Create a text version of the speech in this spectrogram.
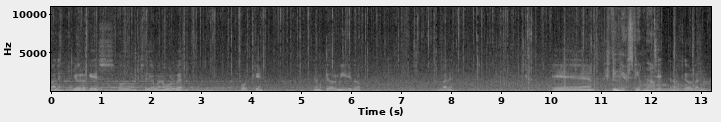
Vale, yo creo que es o sería bueno volver porque tenemos que dormir y todo. Vale. Eh, sí, tenemos que volvernos.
